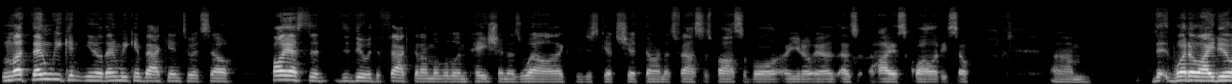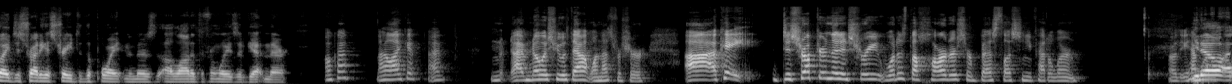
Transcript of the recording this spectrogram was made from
let then we can you know then we can back into it. So probably has to, to do with the fact that I'm a little impatient as well. I like to just get shit done as fast as possible, you know, as, as highest quality. So um, th- what do I do? I just try to get straight to the point, and there's a lot of different ways of getting there. Okay, I like it. I, I have no issue with that one. That's for sure. Uh, okay, disruptor in the industry. What is the hardest or best lesson you've had to learn? Or you, you know, I,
